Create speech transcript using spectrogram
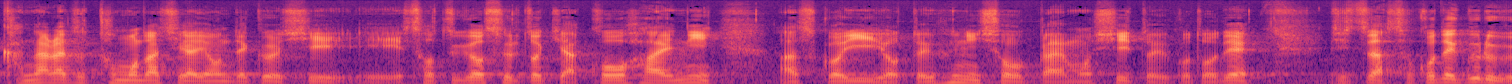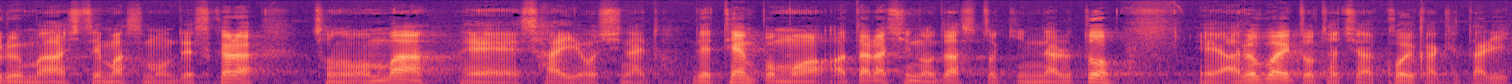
必ず友達が呼んでくるし卒業するときは後輩にあそこいいよというふうに紹介もしということで実はそこでぐるぐる回してますもんですからそのまま、え、採用しないとで店舗も新しいのを出すときになると、え、アルバイトたちが声かけたり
